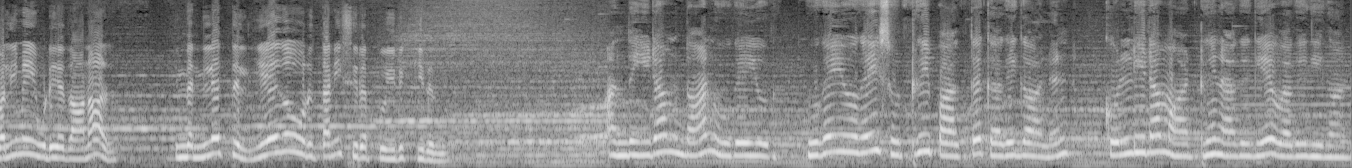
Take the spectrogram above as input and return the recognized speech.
வலிமை உடையதானால் இந்த நிலத்தில் ஏதோ ஒரு தனி சிறப்பு இருக்கிறது. அந்த இடம்தான் உகையூர். உகையூரை சுற்றி பார்த்த கரிகாலன் கொள்ளிடம் ஆற்றின் அருகே வருகிறான்.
